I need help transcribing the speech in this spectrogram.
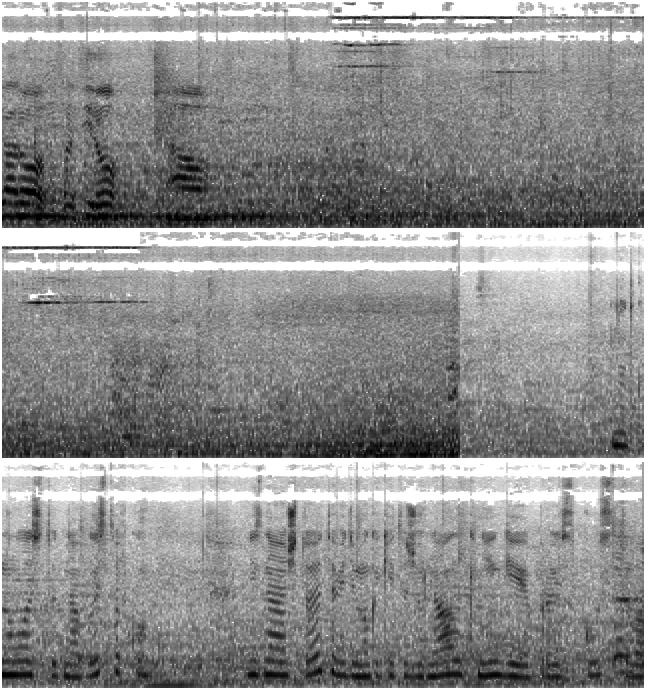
Caro, Saltino. Ciao. Наткнулась тут на выставку. Не знаю, что это. Видимо, какие-то журналы, книги про искусство.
